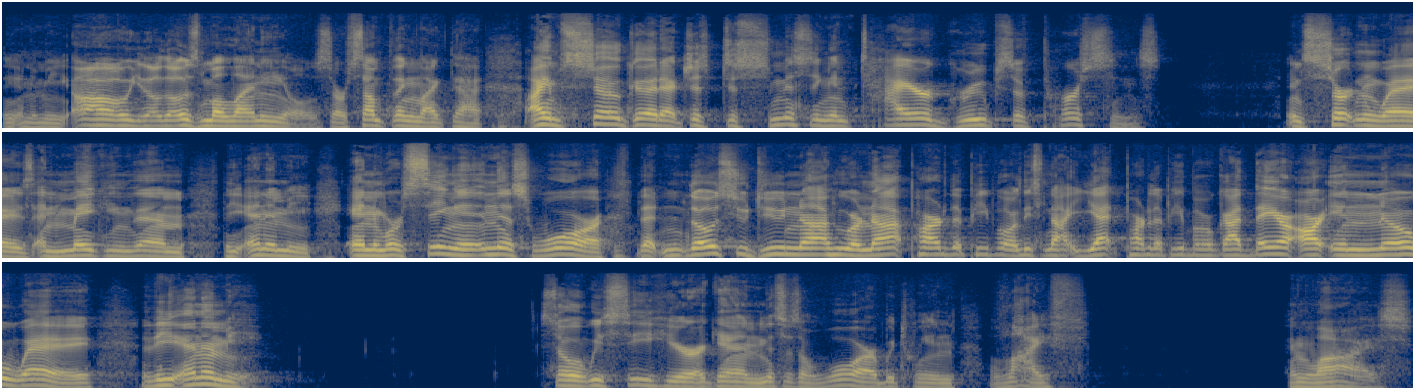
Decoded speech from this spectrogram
the enemy. Oh, you know, those millennials or something like that. I am so good at just dismissing entire groups of persons in certain ways and making them the enemy. And we're seeing in this war that those who do not, who are not part of the people, or at least not yet part of the people of God, they are in no way the enemy. So we see here again, this is a war between life and lies.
